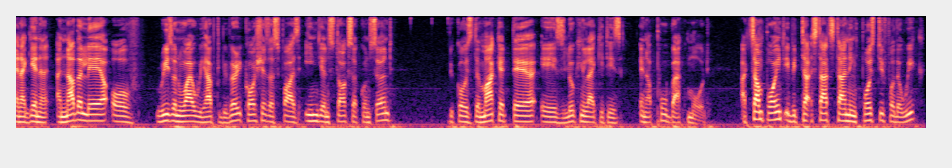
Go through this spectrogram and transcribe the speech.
And again a, another layer of reason why we have to be very cautious as far as Indian stocks are concerned because the market there is looking like it is in a pullback mode. At some point, if it starts turning positive for the week,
